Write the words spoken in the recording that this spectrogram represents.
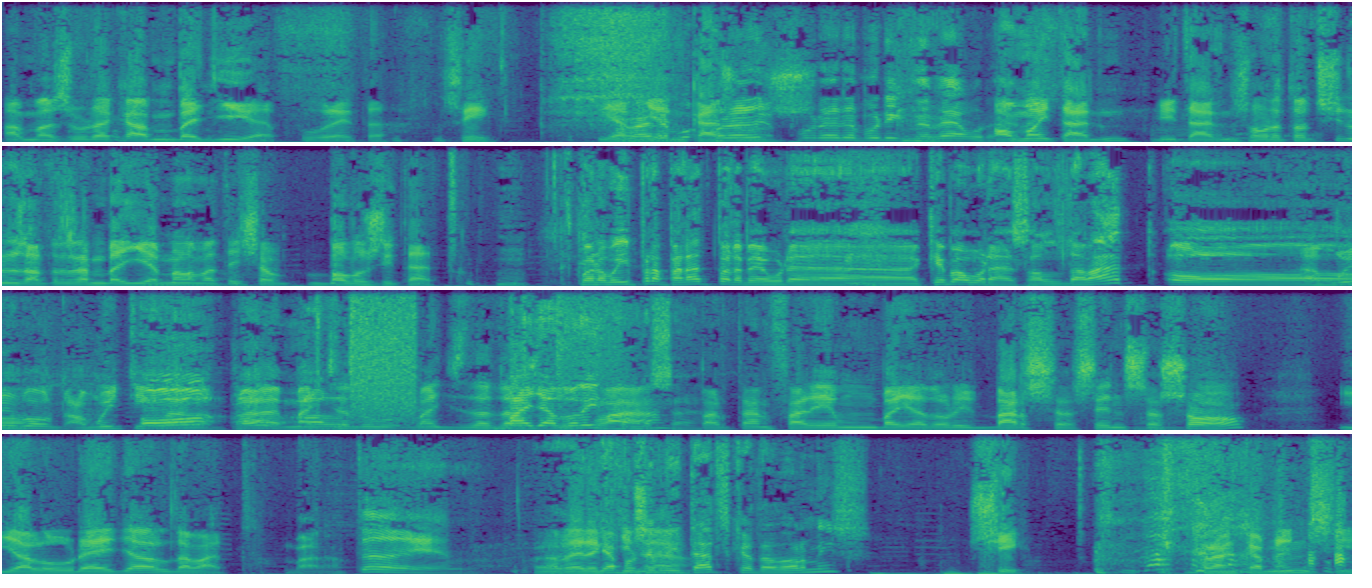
a mesura que envellia, pobreta. Sí, hi Però havia era, però, era, casos... però era bonic de veure. Home, i tant, i tant. Sobretot si nosaltres en veiem a la mateixa velocitat. Bueno, avui preparat per veure... Què veuràs, el debat o... Avui, vol- avui tinc o- la... Clar, o m'haig de, el de desdoblar, per tant faré un Valladolid-Barça sense so i a l'orella el debat. Bueno. A veure Hi ha quina- possibilitats que t'adormis? Sí, francament sí.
